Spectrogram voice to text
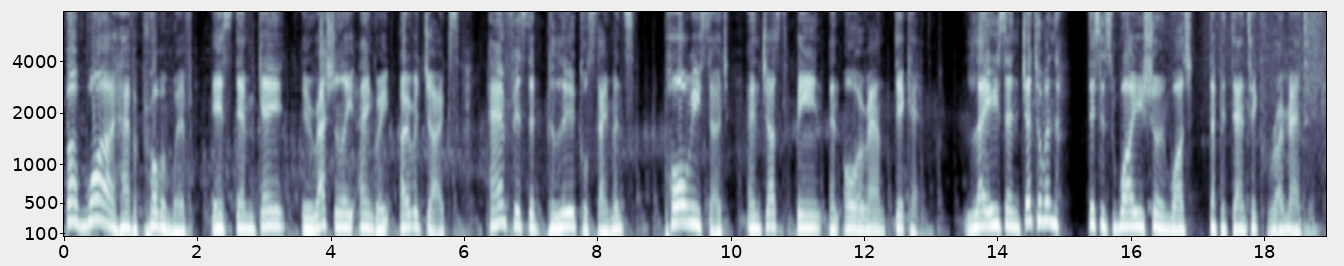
But what I have a problem with is them getting irrationally angry over jokes, ham-fisted political statements, poor research, and just being an all-around dickhead. Ladies and gentlemen, this is why you shouldn't watch The Pedantic Romantic.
